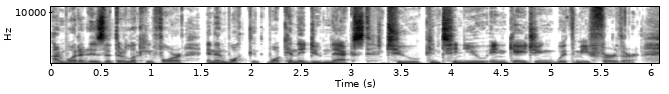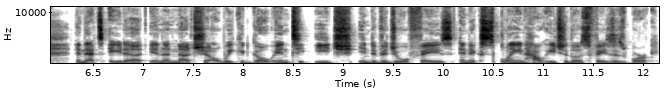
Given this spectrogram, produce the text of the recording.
on what it is that they're looking for? And then what what can they do next to continue engaging with me further? And that's AIDA in a nutshell. We could go into each individual phase and explain how each of those phases work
